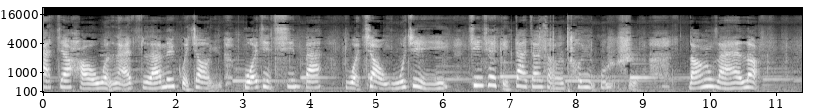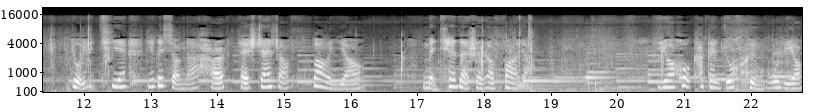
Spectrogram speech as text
大家好，我来自蓝莓果教育国际七班，我叫吴静怡。今天给大家讲的成语故事是《狼来了》。有一天，一个小男孩在山上放羊，每天在山上放羊，然后他感觉很无聊，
